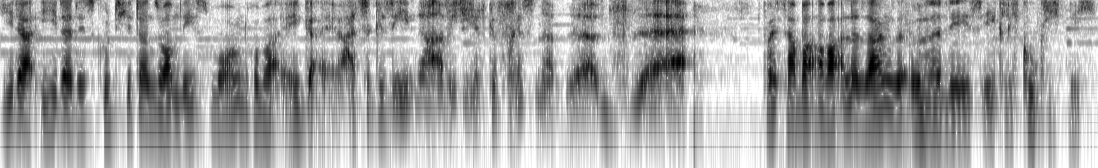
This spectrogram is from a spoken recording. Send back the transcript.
jeder, jeder diskutiert dann so am nächsten Morgen drüber, ey, geil, hast du gesehen, ah, wie ich das gefressen habe? Weißt du, aber, aber alle sagen so, "Äh, nee, ist eklig, gucke ich nicht.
